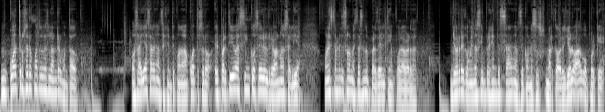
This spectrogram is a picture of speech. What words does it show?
Un 4-0, ¿cuántas veces lo han remontado? O sea, ya sálganse, gente, cuando va 4-0. El partido iba 5-0 y el rival no salía. Honestamente, solo me está haciendo perder el tiempo, la verdad. Yo recomiendo siempre, gente, sálganse con esos marcadores. Yo lo hago porque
